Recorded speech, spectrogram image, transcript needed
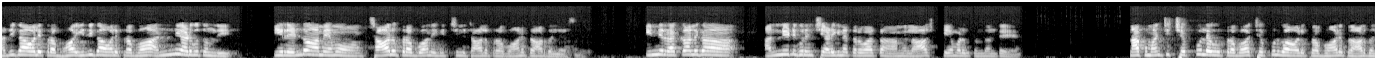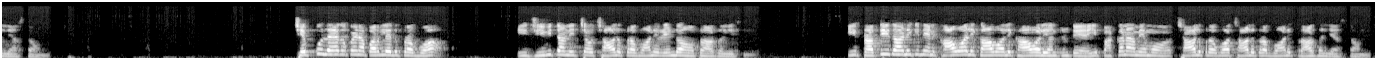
అది కావాలి ప్రభా ఇది కావాలి ప్రభా అన్నీ అడుగుతుంది. ఈ రెండో ఆమె ఏమో చాలు ప్రభా నీకు ఇచ్చింది చాలు ప్రభా అని ప్రార్థన చేస్తుంది. ఇన్ని రకాలుగా అన్నిటి గురించి అడిగిన తర్వాత ఆమె లాస్ట్ ఏం అడుగుతుందంటే నాకు మంచి చెప్పులు లేవు ప్రభా చెప్పులు కావాలి ప్రభా అని ప్రార్థన చేస్తా ఉంది. చెప్పు లేకపోయినా పర్లేదు ప్రభా ఈ జీవితాన్ని ఇచ్చావు చాలు ప్రభా అని రెండో ఆమె ప్రార్థన చేసింది. ఈ ప్రతిదానికి నేను కావాలి కావాలి కావాలి అంటుంటే ఈ పక్కన మేము చాలు ప్రభా చాలు ప్రభా అని ప్రార్థన చేస్తాం ఉంది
